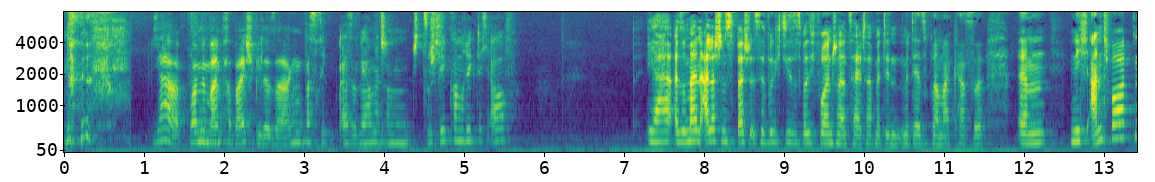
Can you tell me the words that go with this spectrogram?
ja, wollen wir mal ein paar Beispiele sagen? Was regt, also wir haben jetzt schon zu spät kommen, regt dich auf? Ja, also mein allerschlimmstes Beispiel ist ja wirklich dieses, was ich vorhin schon erzählt habe mit, den, mit der Supermarktkasse. Ähm, nicht antworten,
